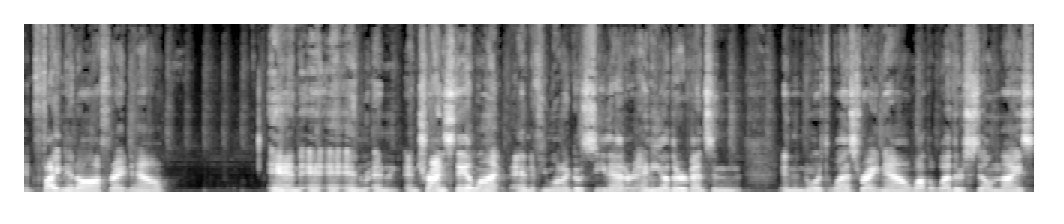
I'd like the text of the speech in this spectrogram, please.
and fighting it off right now. And, and and and trying to stay alive. And if you want to go see that or any other events in in the Northwest right now, while the weather's still nice,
